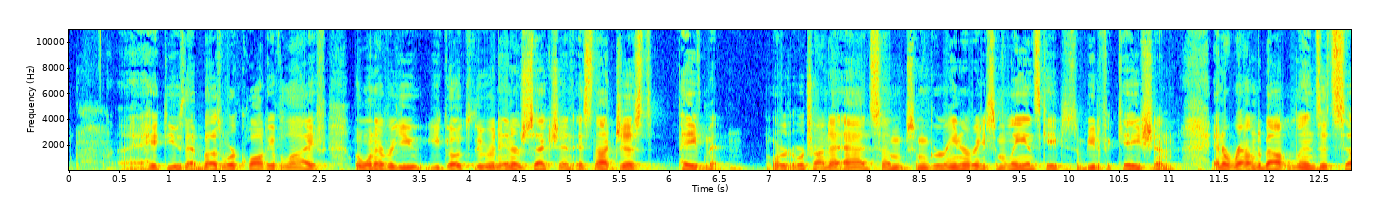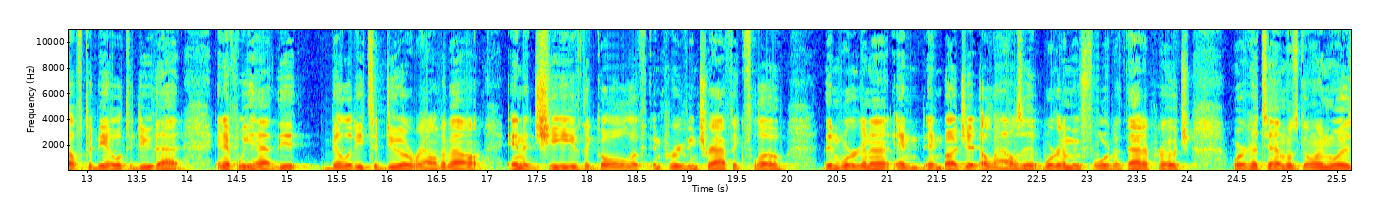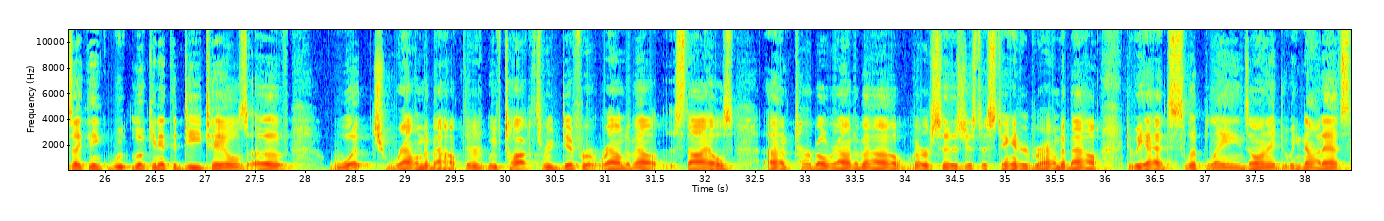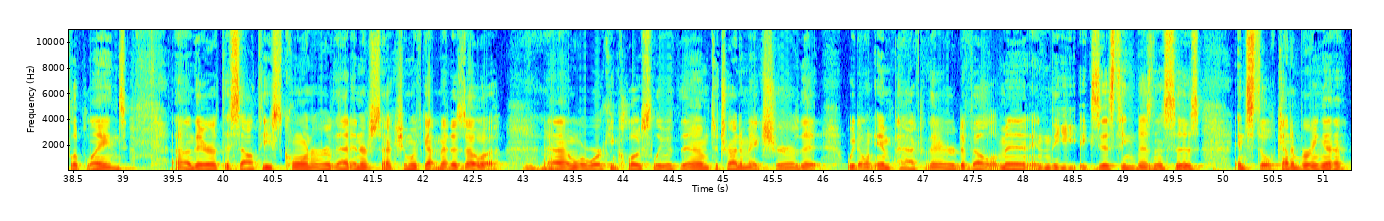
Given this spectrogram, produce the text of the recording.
I hate to use that buzzword, quality of life, but whenever you, you go through an intersection, it's not just pavement. We're, we're trying to add some, some greenery, some landscapes, some beautification. And a roundabout lends itself to be able to do that. And if we have the ability to do a roundabout and achieve the goal of improving traffic flow, then we're going to, and, and budget allows it, we're going to move forward with that approach. Where Hatem was going was, I think, looking at the details of which roundabout. There, we've talked through different roundabout styles, um, turbo roundabout versus just a standard roundabout. Do we add slip lanes on it? Do we not add slip lanes? Uh, there at the southeast corner of that intersection, we've got Metazoa. Mm-hmm. Uh, we're working closely with them to try to make sure that we don't impact their development and the existing businesses, and still kind of bring a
